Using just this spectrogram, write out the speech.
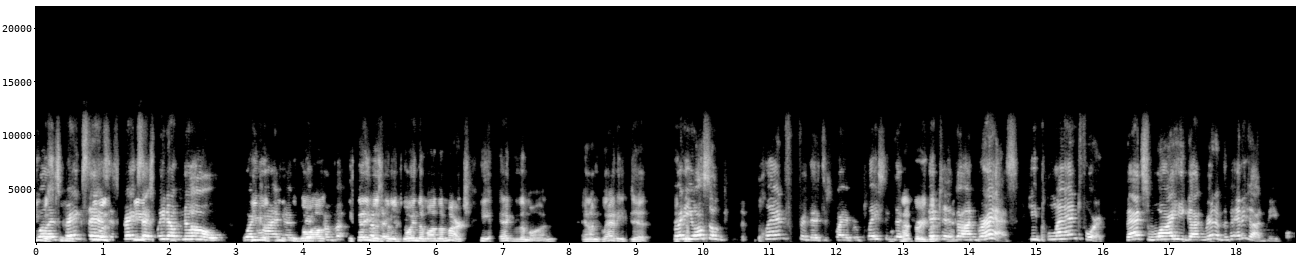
He well, was, as Craig says, was, as Craig he, says, we don't know what he kind going to of. go of- out. He said he was going to join them on the march. He egged them on, and I'm glad he did. But he also planned for this by replacing the Not very good. Pentagon brass. He planned for it. That's why he got rid of the Pentagon people,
